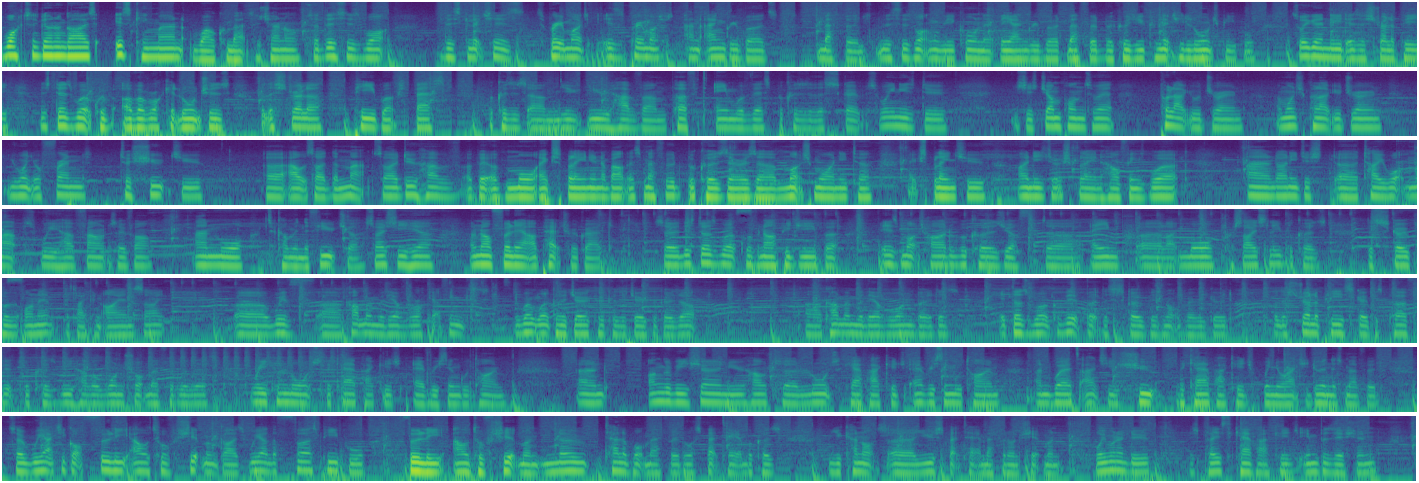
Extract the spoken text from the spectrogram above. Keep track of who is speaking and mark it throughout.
Speaker 1: What is going on guys, it's Kingman, welcome back to the channel. So this is what this glitch is. So pretty much is pretty much an Angry Birds method. This is what I'm going to be calling it, the Angry Bird method, because you can literally launch people. So all you're going to need is a Strela P. This does work with other rocket launchers, but the Strela P works best because it's, um, you, you have um, perfect aim with this because of the scope. So what you need to do is just jump onto it, pull out your drone, and once you pull out your drone, you want your friend to shoot you uh, outside the map. So I do have a bit of more explaining about this method because there is uh, much more I need to explain to you. I need to explain how things work and I need to uh, tell you what maps we have found so far and more to come in the future. So I see here, I'm now fully out of Petrograd. So this does work with an RPG but is much harder because you have to aim uh, like more precisely because the scope of, on it is like an iron sight uh, with uh, I can't remember the other rocket. I think it won't work with the JOKR because the JOKR goes up. Uh, I can't remember the other one, but it does it does work with it, but the scope is not very good. But the Strela P scope is perfect because we have a one-shot method with this, where you can launch the care package every single time and I'm going to be showing you how to launch the care package every single time and where to actually shoot the care package when you're actually doing this method. So we actually got fully out of shipment guys, we are the first people fully out of shipment, no teleport method or spectator because you cannot uh, use spectator method on shipment. What you want to do is place the care package in position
